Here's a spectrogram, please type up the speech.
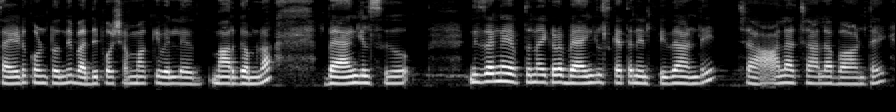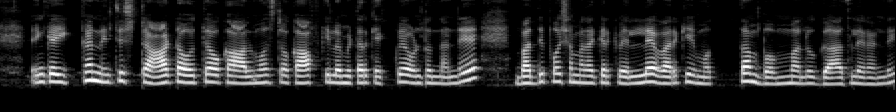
సైడ్కి ఉంటుంది బద్దిపోషమ్మకి వెళ్ళే మార్గంలో. బ్యాంగిల్స్ నిజంగా చెప్తున్నా ఇక్కడ బ్యాంగిల్స్కి అయితే నేను ఫిదా అండి. చాలా చాలా బాగుంటాయి. ఇంకా ఇక్కడ నుంచి స్టార్ట్ అవుతే ఒక ఆల్మోస్ట్ ఒక హాఫ్ కిలోమీటర్కి ఎక్కువే ఉంటుందండి. బద్దిపోషమ్మ దగ్గరికి వెళ్ళే వరకు మొత్తం మొత్తం బొమ్మలు గాజులేనండి.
